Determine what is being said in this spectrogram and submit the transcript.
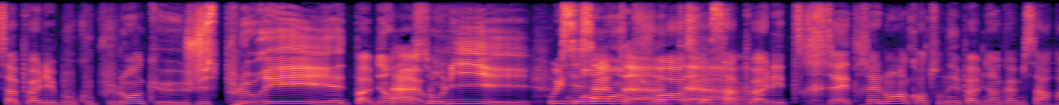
ça peut aller beaucoup plus loin que juste pleurer et être pas bien Ah dans son oui. lit. Et Oui, c'est ça, ça, ça peut aller très très loin quand on n'est pas bien comme ça.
